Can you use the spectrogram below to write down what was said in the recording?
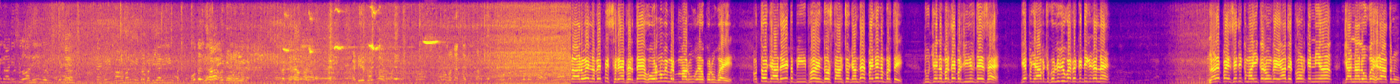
गाड़ी स्लो थी इधर गड्डी ਲਾਲ ਓਏ ਲਵੇ ਪਿਸਰਿਆ ਫਿਰਦਾ ਹੋਰ ਨੂੰ ਵੀ ਮਾਰੂ ਇਹ ਕਰੂਗਾ ਇਹ। ਸਭ ਤੋਂ ਜ਼ਿਆਦਾ ਬੀਫ ਹਿੰਦੁਸਤਾਨ ਚੋਂ ਜਾਂਦਾ ਪਹਿਲੇ ਨੰਬਰ ਤੇ। ਦੂਜੇ ਨੰਬਰ ਤੇ ਬ੍ਰਾਜ਼ੀਲ ਦੇਸ਼ ਹੈ। ਜੇ ਪੰਜਾਬ 'ਚ ਖੁੱਲ ਜੂਗਾ ਫਿਰ ਕਿੱਡੀ ਕੀ ਗੱਲ ਹੈ? ਨਾਲੇ ਪੈਸੇ ਦੀ ਕਮਾਈ ਕਰੋਗੇ। ਆ ਦੇਖੋ ਹੁਣ ਕਿੰਨੀਆਂ ਜਾਨਾਂ ਲਊਗਾ ਇਹ ਰਾਤ ਨੂੰ।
